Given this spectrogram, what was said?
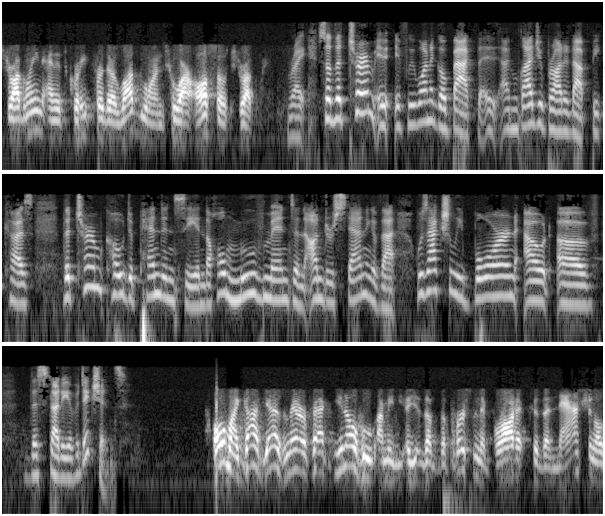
struggling, and it's great for their loved ones who are also struggling. Right. So the term, if we want to go back, I'm glad you brought it up because the term codependency and the whole movement and understanding of that was actually born out of the study of addictions. Oh my God! Yeah, as a matter of fact, you know who? I mean, the the person that brought it to the national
